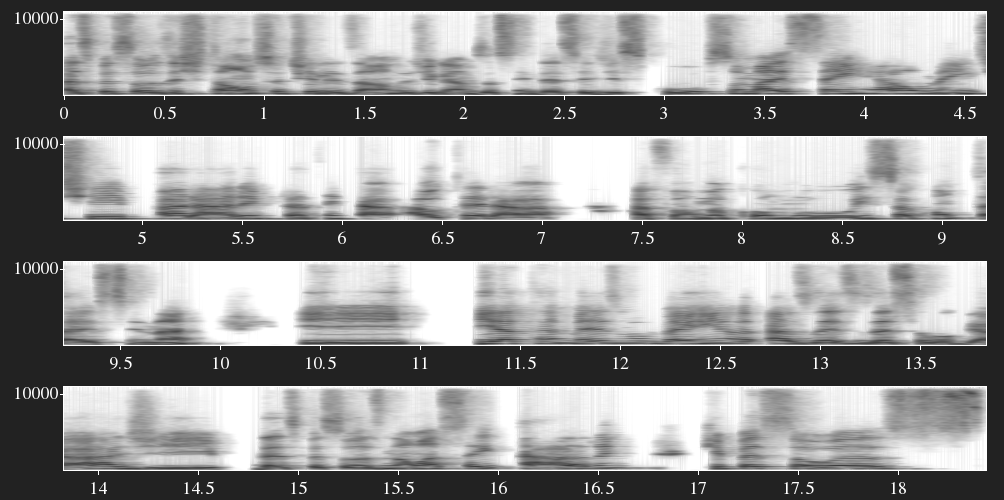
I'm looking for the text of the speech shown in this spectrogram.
as pessoas estão se utilizando, digamos assim, desse discurso, mas sem realmente pararem para tentar alterar a forma como isso acontece, né? E e até mesmo vem, às vezes, esse lugar de das pessoas não aceitarem que pessoas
